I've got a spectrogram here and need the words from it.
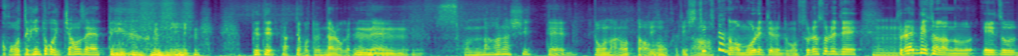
公的なとこ行っちゃおうぜっていうふうに 出てったってことになるわけだよね、うん。そんな話ってどうなのとはで思うけどな。で私的なのが漏れてるともそれはそれでうん。プライベートなの映像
